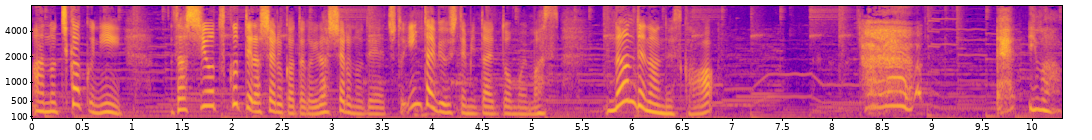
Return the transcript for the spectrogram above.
あの近くに雑誌を作ってらっしゃる方がいらっしゃるのでちょっとインタビューしてみたいと思います。なんでなんですか？え今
